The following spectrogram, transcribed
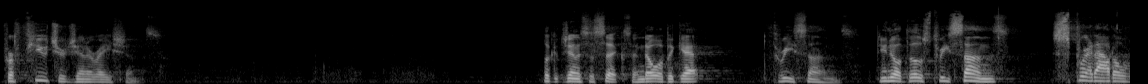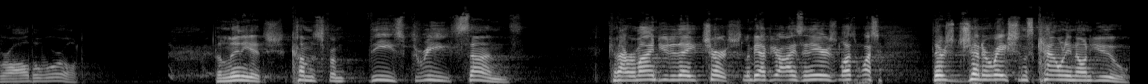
for future generations. Look at Genesis 6. And Noah begat three sons. Do you know those three sons spread out over all the world? The lineage comes from these three sons. Can I remind you today, church? Let me have your eyes and ears. Let's watch. There's generations counting on you.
